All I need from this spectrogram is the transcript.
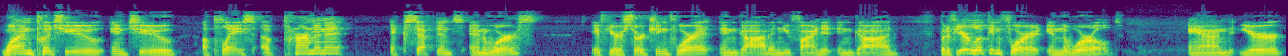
One puts you into a place of permanent acceptance and worth if you're searching for it in God and you find it in God. But if you're looking for it in the world and you're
